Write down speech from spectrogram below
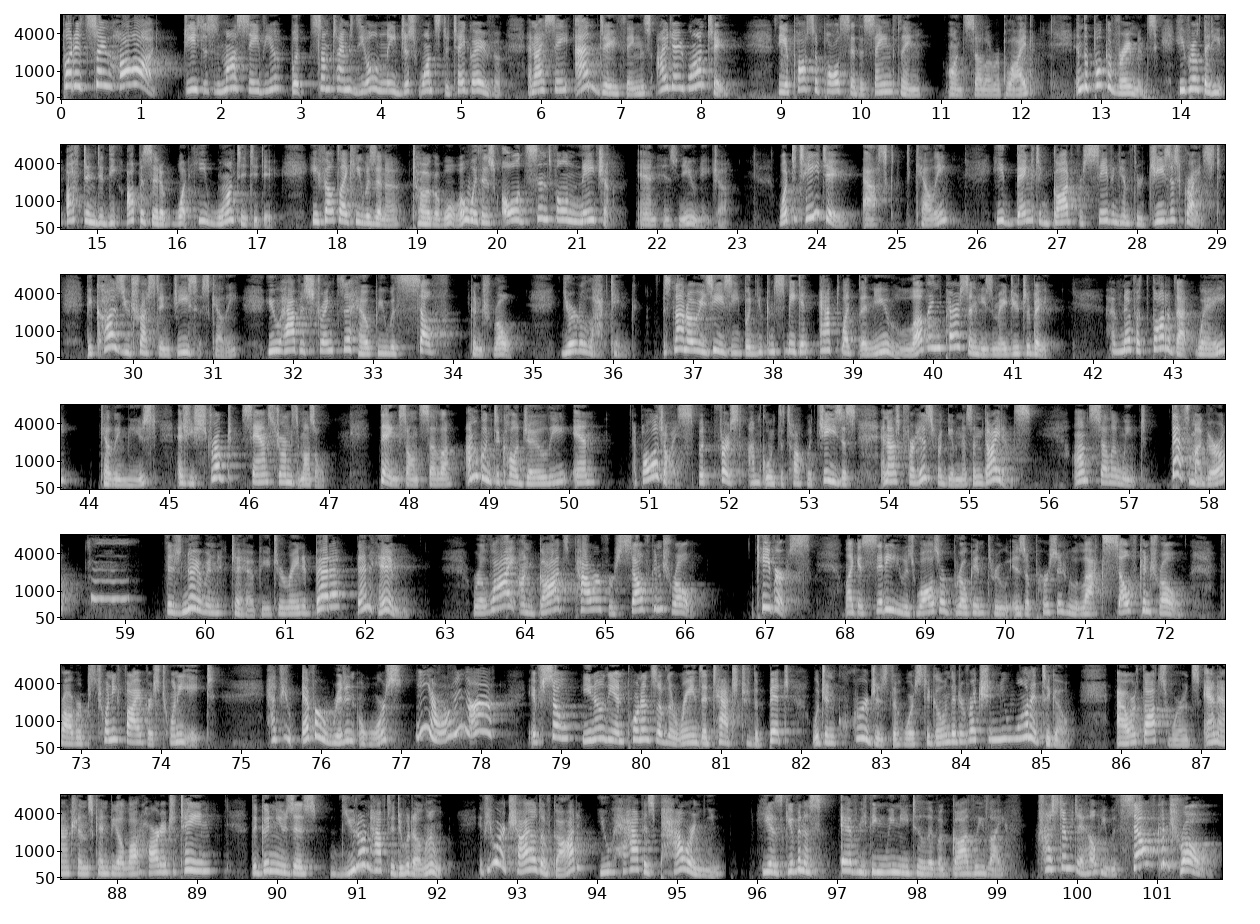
But it's so hard! Jesus is my savior, but sometimes the old me just wants to take over, and I say and do things I don't want to. The Apostle Paul said the same thing, Aunt Sella replied. In the book of Romans, he wrote that he often did the opposite of what he wanted to do. He felt like he was in a tug of war with his old sinful nature and his new nature. What did he do? asked Kelly. He thanked God for saving him through Jesus Christ. Because you trust in Jesus, Kelly, you have his strength to help you with self control. You're lacking. It's not always easy, but you can speak and act like the new loving person he's made you to be. I've never thought of that way, Kelly mused as she stroked Sandstorm's muzzle. Thanks, Aunt Sella. I'm going to call Jolie and apologize, but first I'm going to talk with Jesus and ask for his forgiveness and guidance. Aunt Sella winked. That's my girl. There's no one to help you to rein it better than him. Rely on God's power for self-control. Key verse. Like a city whose walls are broken through is a person who lacks self-control. Proverbs 25 verse 28. Have you ever ridden a horse? If so, you know the importance of the reins attached to the bit, which encourages the horse to go in the direction you want it to go. Our thoughts, words, and actions can be a lot harder to tame. The good news is, you don't have to do it alone. If you are a child of God, you have His power in you. He has given us everything we need to live a godly life. Trust Him to help you with self-control.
